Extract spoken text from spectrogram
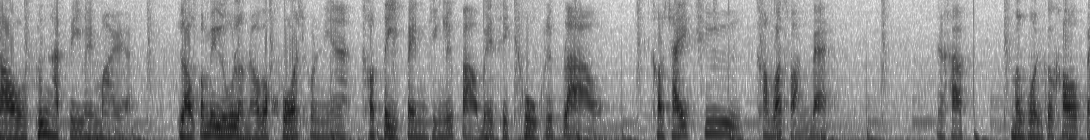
เราเพิ่งหัดตีใหม่ๆอะเราก็ไม่รู้หรอกนะว่าโค้ชคนนี้เขาตีเป็นจริงหรือเปล่าเบสิกถูกหรือเปล่า เขาใช้ชื่อคำว่าสอนแบดนะครับ บางคนก็เข้าไป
